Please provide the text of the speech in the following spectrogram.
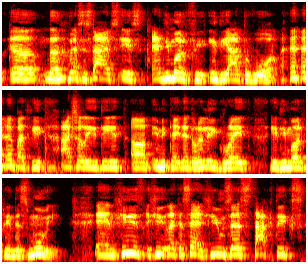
uh, the Wesley Snipes is Eddie Murphy in The Art of War, but he actually did um, imitated really great Eddie Murphy in this movie. And he's he like I said, he uses tactics,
